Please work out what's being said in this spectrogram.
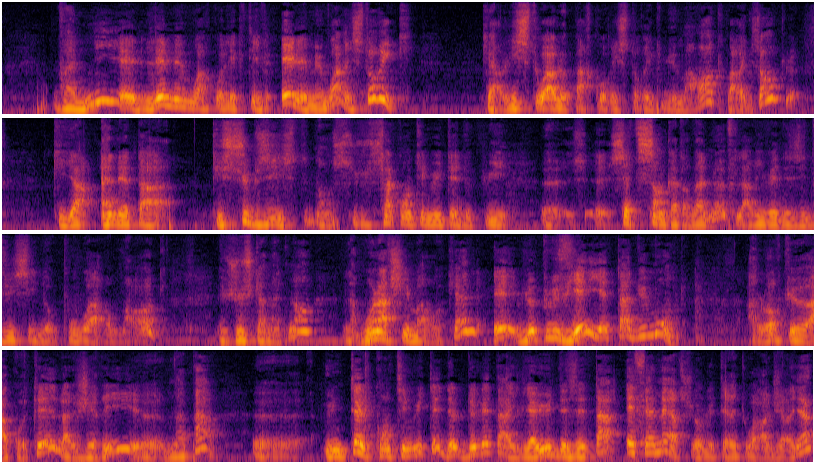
va nier les mémoires collectives et les mémoires historiques. Car l'histoire, le parcours historique du Maroc, par exemple, qui a un État qui subsiste dans sa continuité depuis 789, l'arrivée des Idrissides au pouvoir au Maroc, jusqu'à maintenant, la monarchie marocaine est le plus vieil État du monde. Alors qu'à côté, l'Algérie euh, n'a pas euh, une telle continuité de, l'État. Il y a eu des États éphémères sur le territoire algérien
